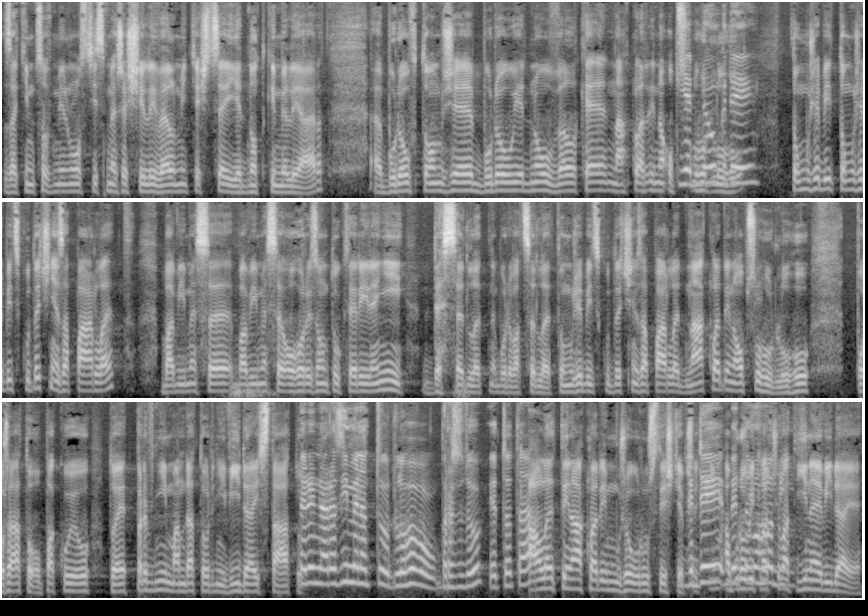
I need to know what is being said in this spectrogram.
zatímco v minulosti jsme řešili velmi těžce jednotky miliard, eh, budou v tom, že budou jednou velké náklady na obsluhu jednou dluhu. Kdy? To může být, to může být skutečně za pár let. Bavíme se, bavíme se o horizontu, který není 10 let nebo 20 let. To může být skutečně za pár let náklady na obsluhu dluhu. Pořád to opakuju, to je první mandatorní výdaj státu. Tedy narazíme na tu dluhovou brzdu, je to tak? Ale ty náklady můžou růst ještě Kdy předtím a budou vytlačovat jiné výdaje.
